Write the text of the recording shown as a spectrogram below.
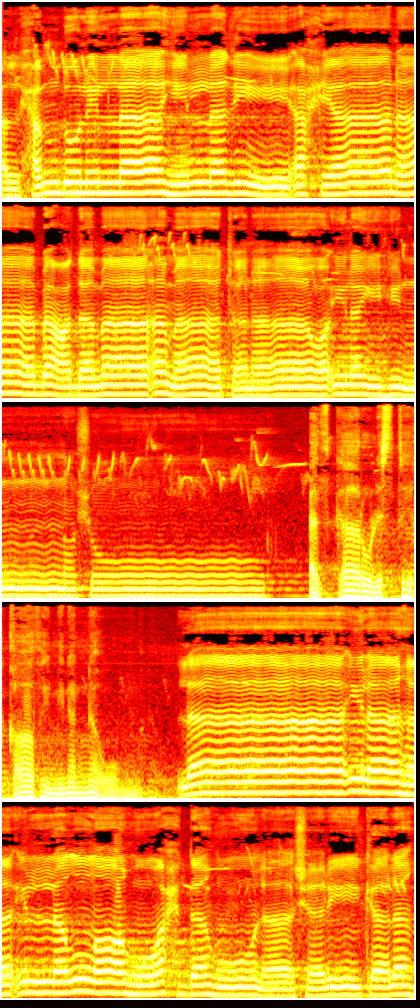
الحمد لله الذي أحيانا بعدما أماتنا وإليه النشور. أذكار الاستيقاظ من النوم. لا إله إلا الله وحده لا شريك له.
